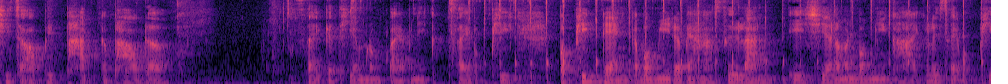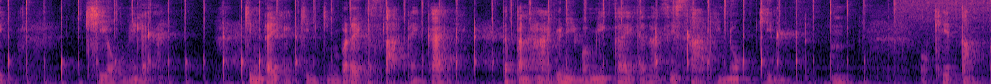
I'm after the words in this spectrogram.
ที่จะเอาไปผัดกะเพราเด้อใส่กระเทียมลงไปวันนี้ใส่บักพริกบักพริกแดงกับบะหมี่ได้ไปหาซื้อร้านเอเชียแล้วมันบะหมี่ขายก็เลยใส่บักพริกเขียวนี่แหละ กินได้ก็กินกินบ่ได้ก็สาดให้ไก่แต่ปัญหาอยู่นี่บ่มีไก่กันนะสิสาดให้นกกินอื โอเคต่ำไป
